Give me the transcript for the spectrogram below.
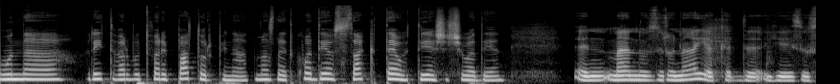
Un, uh, Rīta, varbūt vari paturpināt mazliet, ko Dievs saka tev tieši šodien. Man uzrunāja, kad Jēzus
